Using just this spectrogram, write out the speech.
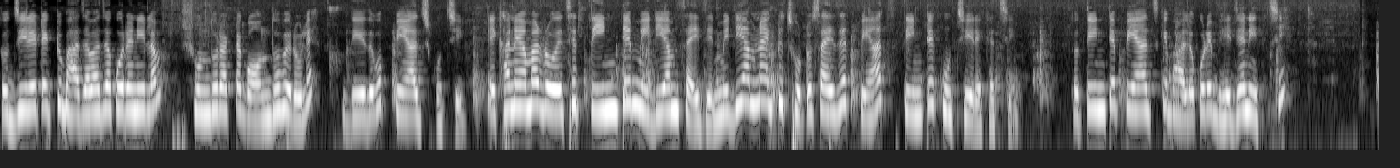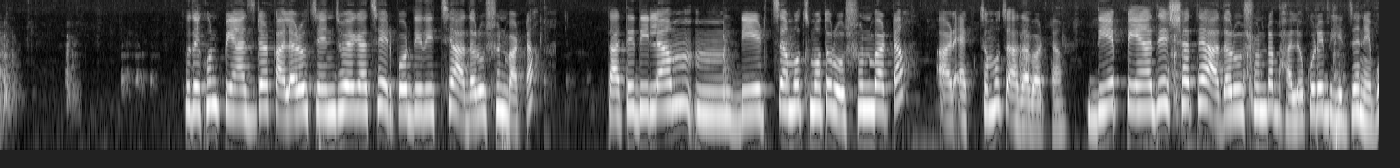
তো জিরেটা একটু ভাজা ভাজা করে নিলাম, সুন্দর একটা গন্ধ বেরোলে দিয়ে দেবো পেঁয়াজ কুচি। এখানে আমার রয়েছে তিনটে মিডিয়াম সাইজের মিডিয়াম না একটু ছোট সাইজের পেঁয়াজ তিনটে কুচিয়ে রেখেছি। তো তিনটে পেঁয়াজকে ভালো করে ভেজে নিচ্ছি। তো দেখুন পেঁয়াজটার কালারও চেঞ্জ হয়ে গেছে, এরপর দিয়ে দিচ্ছি আদা রসুন বাটা। তাতে দিলাম দেড় চামচ মতো রসুন বাটা। আর এক চামচ আদা বাটা। দিয়ে পেঁয়াজের সাথে আদা রসুনটা ভালো করে ভেজে নেব,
